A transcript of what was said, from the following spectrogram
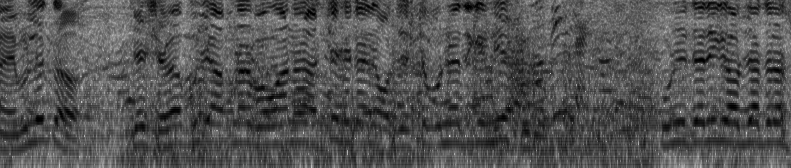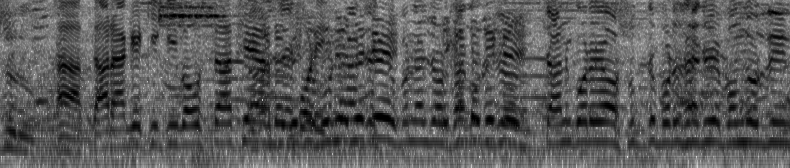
নাই বুঝলে তো? যে সেবা পুজো আপনার ভগবানের আছে সেটা জ্যেষ্ঠ পূর্ণিমা থেকে নিয়ে শুরু। কুড়ি তারিখ রথযাত্রা শুরু। হ্যাঁ তার আগে কি কি ব্যবস্থা আছে আর পরে? চান করে অসুখতে পড়ে থাকবে পনেরো দিন।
